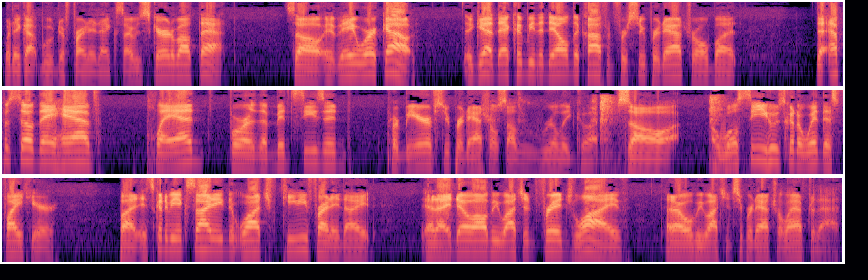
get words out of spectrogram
when they got moved to Friday night. Because I was scared about that. So it may work out. Again, that could be the nail in the coffin for Supernatural, but the episode they have planned for the mid-season premiere of Supernatural sounds really good. So we'll see who's going to win this fight here. But it's going to be exciting to watch TV Friday night and I know I'll be watching Fringe live, and I will be watching Supernatural after that.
